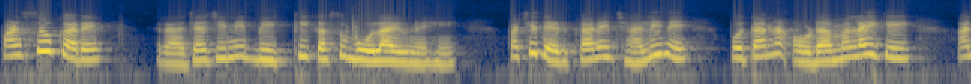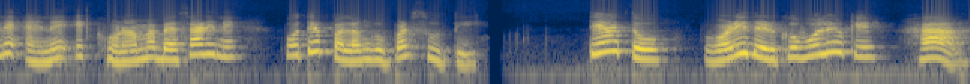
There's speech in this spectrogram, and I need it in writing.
પણ શું કરે? રાજાજીની બીકથી કશું બોલાયું નહીં. પછી દેડકાને ઝાલીને પોતાના ઓરડામાં લઈ ગઈ અને એને એક ખૂણામાં બેસાડીને પોતે પલંગ ઉપર સૂતી. ત્યાં તો વળી દેડકો બોલ્યો કે, હા,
